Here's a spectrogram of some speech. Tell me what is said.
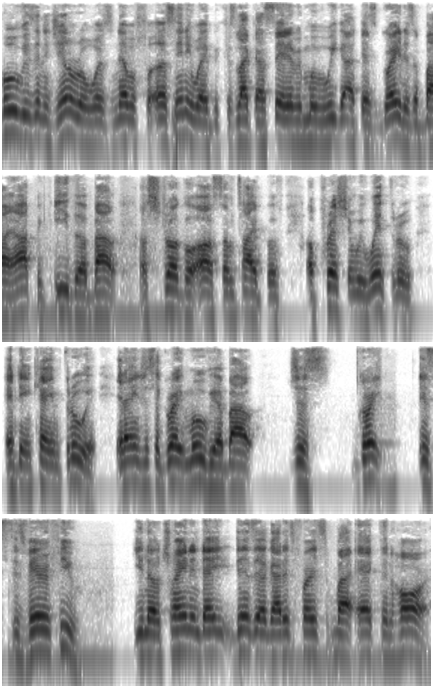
movies in general was never for us anyway. Because, like I said, every movie we got that's great is a biopic, either about a struggle or some type of oppression we went through and then came through it. It ain't just a great movie about just great. It's it's very few. You know, Training Day, Denzel got his first by acting hard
